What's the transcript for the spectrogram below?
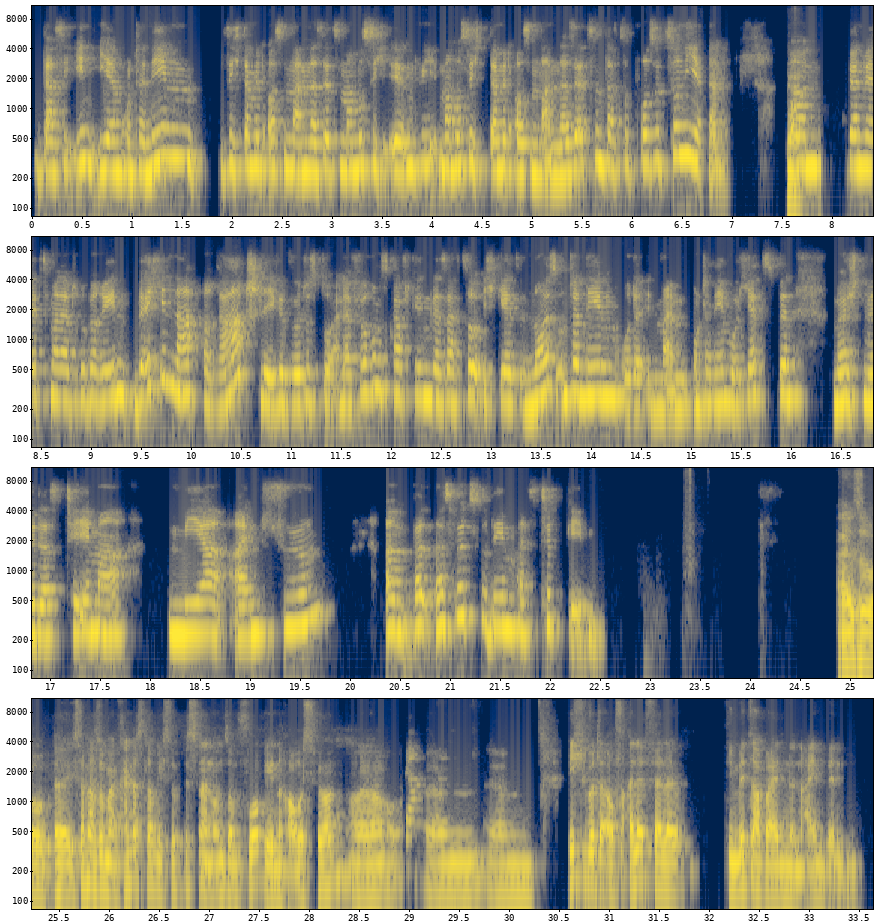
dass sie in ihrem Unternehmen sich damit auseinandersetzen. Man muss sich irgendwie, man muss sich damit auseinandersetzen und dazu positionieren. Ja. Und wenn wir jetzt mal darüber reden, welche Ratschläge würdest du einer Führungskraft geben, der sagt, so, ich gehe jetzt in ein neues Unternehmen oder in meinem Unternehmen, wo ich jetzt bin, möchten wir das Thema mehr einführen? Ähm, was würdest du dem als Tipp geben? Also äh, ich sag mal so, man kann das, glaube ich, so ein bisschen an unserem Vorgehen raushören. Äh, ja. ähm, ähm, ich würde auf alle Fälle die Mitarbeitenden einbinden.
